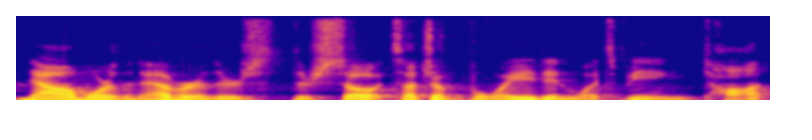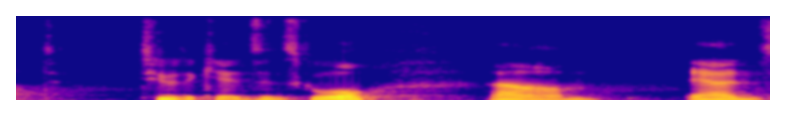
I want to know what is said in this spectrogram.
now more than ever, there's there's so such a void in what's being taught to the kids in school, um, and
